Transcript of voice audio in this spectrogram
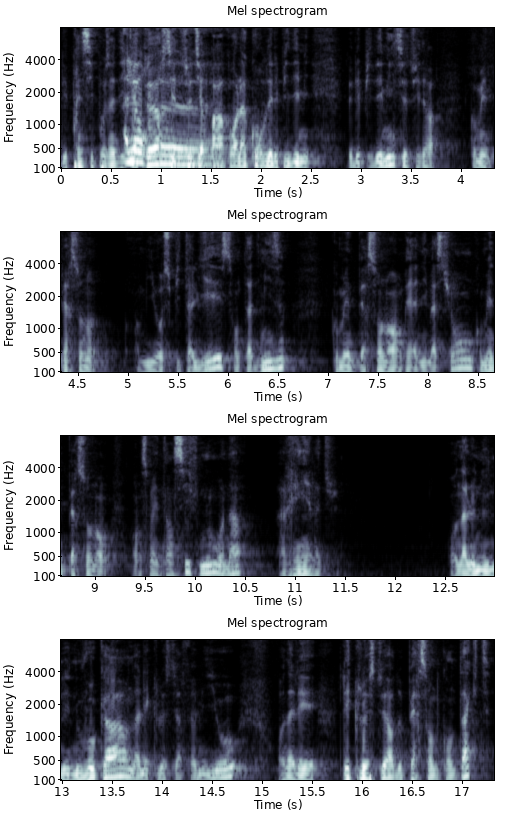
les principaux indicateurs, c'est de se dire euh, par rapport à la courbe de l'épidémie, de l'épidémie, c'est de se dire combien de personnes en milieu hospitalier sont admises, combien de personnes en réanimation, combien de personnes en, soins intensifs. Nous, on n'a rien là-dessus. On a le, les nouveaux cas, on a les clusters familiaux, on a les, les clusters de personnes de contact,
